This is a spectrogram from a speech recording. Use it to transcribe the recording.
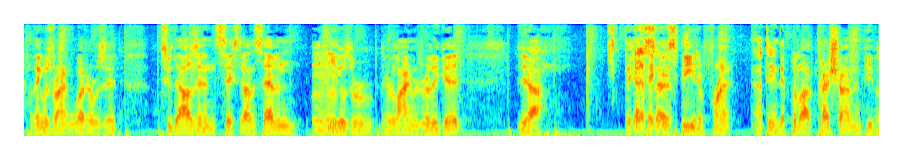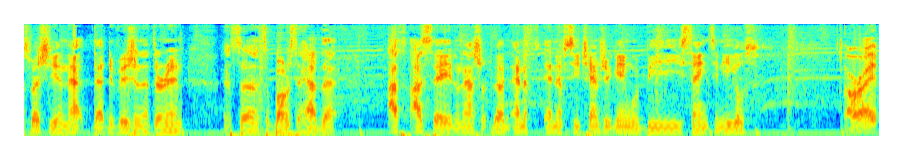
I think it was around what or was it 2006, 2007? Mm-hmm. Eagles were their line was really good. Yeah, they got Yes, that sir. good speed up front. I think they put a lot of pressure on them people, especially in that, that division that they're in. It's a, it's a bonus to have that. I, I say the national the NF, NFC Championship game would be Saints and Eagles. all right.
